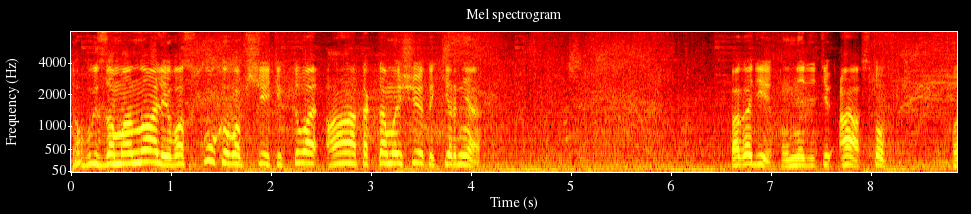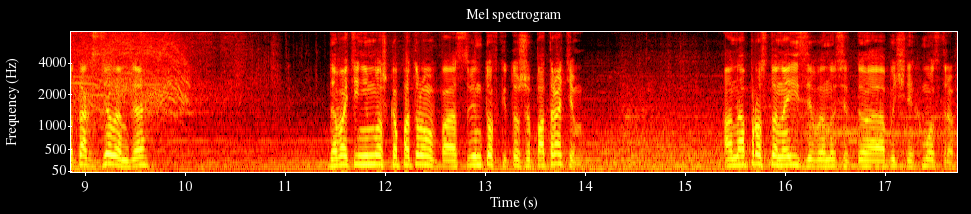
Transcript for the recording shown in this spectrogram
Да вы заманали, во сколько вообще этих тварей? А, так там еще эта херня. Погоди, у меня для тебя... А, стоп. Вот так сделаем, да? Давайте немножко патронов а, с винтовки тоже потратим. Она просто на изи выносит а, обычных монстров.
